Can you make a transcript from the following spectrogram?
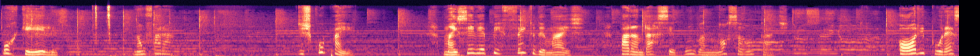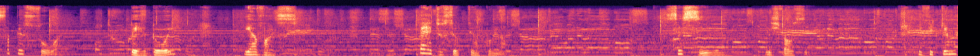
porque Ele não fará. Desculpa aí, mas Ele é perfeito demais para andar segundo a nossa vontade. Ore por essa pessoa, perdoe e avance. Perde o seu tempo, não. Cecília Esvalzinho. E fiquemos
